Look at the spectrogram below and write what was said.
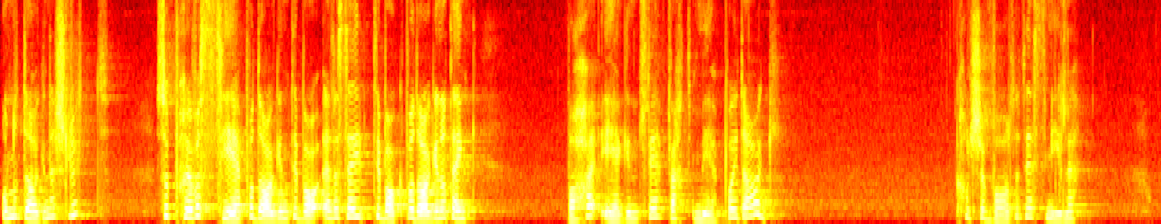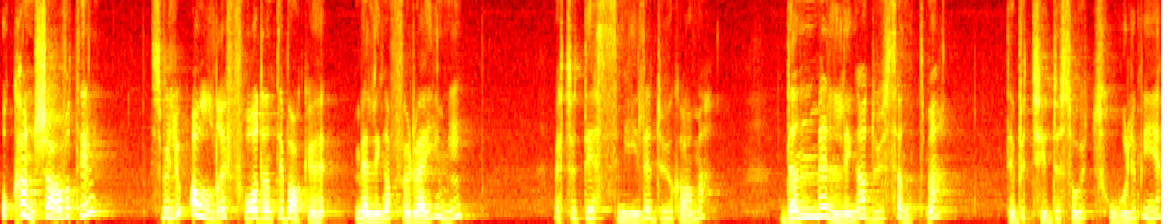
Og når dagen er slutt, så prøv å se, tilbake, se tilbake på dagen og tenk Hva har egentlig vært med på i dag? Kanskje var det det smilet. Og kanskje av og til så vil du aldri få den tilbakemeldinga før du er i himmelen. Vet du, Det smilet du ga meg, den meldinga du sendte meg, det betydde så utrolig mye.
